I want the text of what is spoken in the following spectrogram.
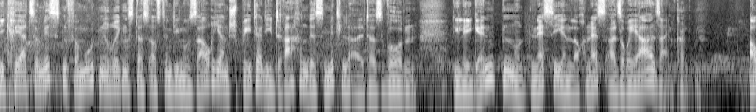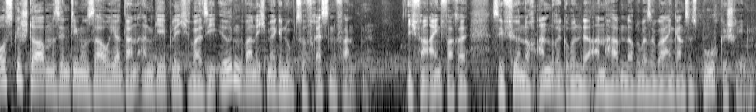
Die Kreationisten vermuten übrigens, dass aus den Dinosauriern später die Drachen des Mittelalters wurden. Die Legenden und Nessie in Loch Ness also real sein könnten. Ausgestorben sind Dinosaurier dann angeblich, weil sie irgendwann nicht mehr genug zu fressen fanden. Ich vereinfache, sie führen noch andere Gründe an, haben darüber sogar ein ganzes Buch geschrieben.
